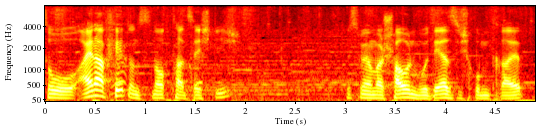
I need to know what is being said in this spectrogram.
So, einer fehlt uns noch tatsächlich. Müssen wir mal schauen, wo der sich rumtreibt.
